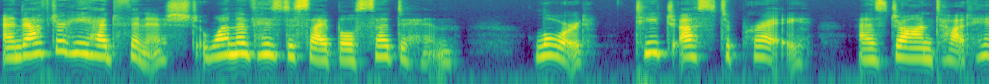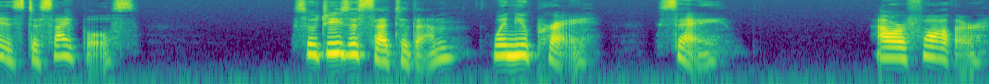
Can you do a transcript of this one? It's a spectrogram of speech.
And after he had finished, one of his disciples said to him, Lord, teach us to pray, as John taught his disciples. So Jesus said to them, When you pray, say, Our Father,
